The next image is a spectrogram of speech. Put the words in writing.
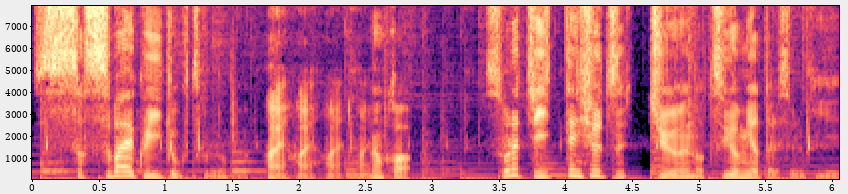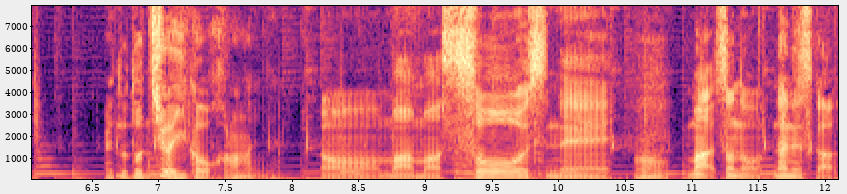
さ素早くいい曲作るのよ。はいはいはいはいなんか、それっち一点集中の強みやったりするき、えっ、と、うんどっちがいいかわからないね。あーまあまあそうですねうん。まあその何ですか？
